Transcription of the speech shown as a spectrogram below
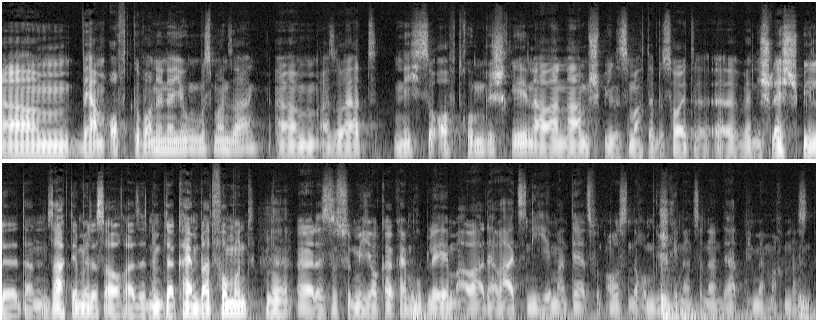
Ähm, wir haben oft gewonnen in der Jugend, muss man sagen. Ähm, also er hat nicht so oft rumgeschrien, aber nach dem Spiel, das macht er bis heute. Äh, wenn ich schlecht spiele, dann sagt er mir das auch. Also nimmt er kein Blatt vom Mund. Ja. Äh, das ist für mich auch gar kein Problem, aber der war jetzt nie jemand, der jetzt von außen da rumgeschrien hat, sondern der hat mich mehr machen lassen.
